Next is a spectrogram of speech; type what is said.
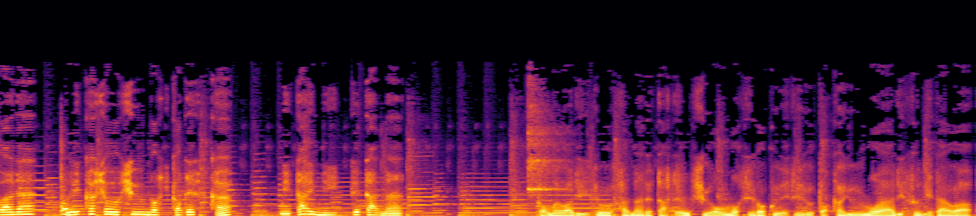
わら、追加招集の人ですか？みたいに言ってたな。一回り以上離れた選手を面白くいじるとかユーモアありすぎだわ。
